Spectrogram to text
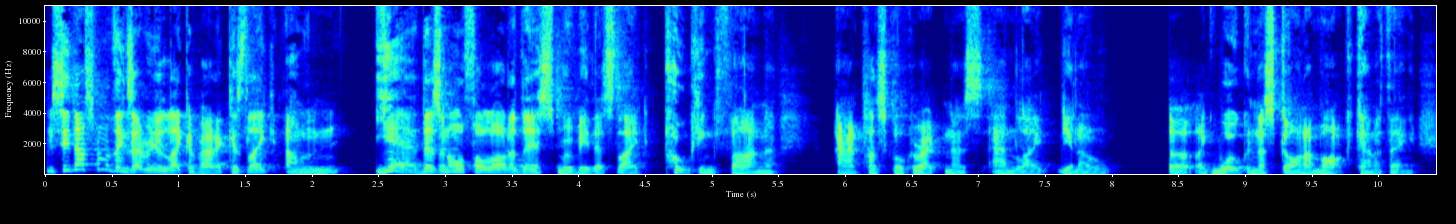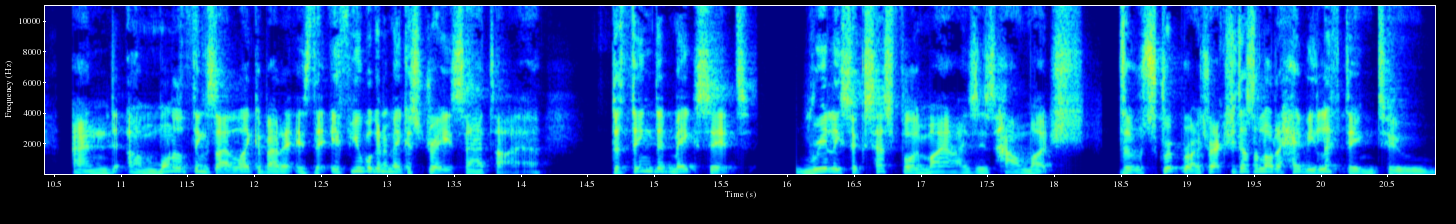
you see, that's one of the things I really like about it because, like, um, yeah, there's an awful lot of this movie that's like poking fun at political correctness and like you know, uh, like wokeness gone amok kind of thing. And um, one of the things I like about it is that if you were going to make a straight satire, the thing that makes it really successful in my eyes is how much the scriptwriter actually does a lot of heavy lifting to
